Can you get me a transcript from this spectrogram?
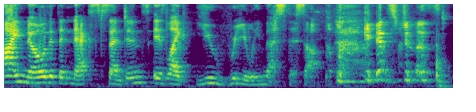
I know that the next sentence is like, you really messed this up. it's just,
